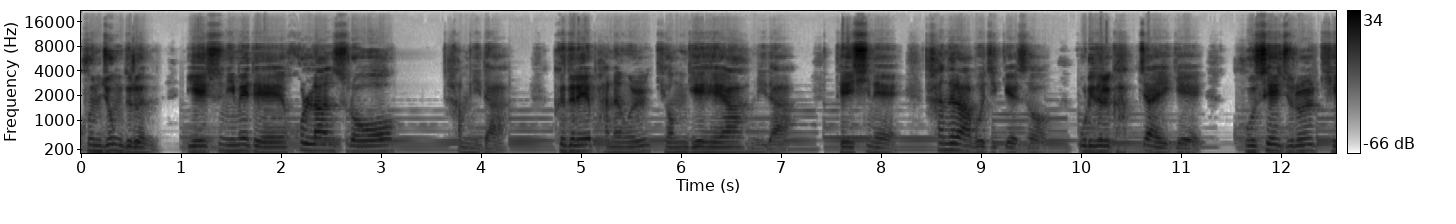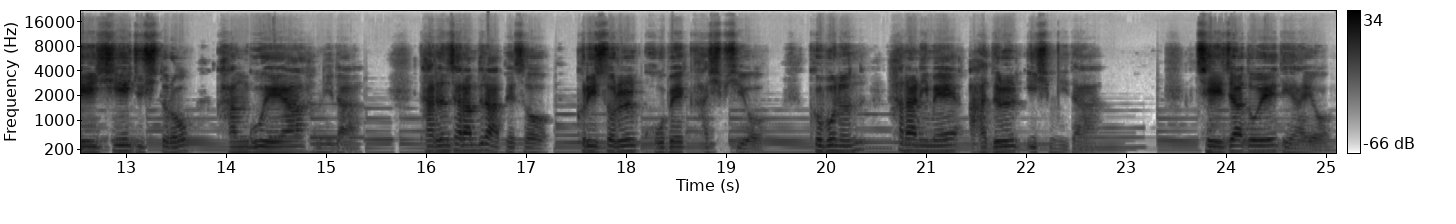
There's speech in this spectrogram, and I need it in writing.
군중들은 예수님에 대해 혼란스러워 합니다. 그들의 반응을 경계해야 합니다. 대신에 하늘 아버지께서 우리들 각자에게 구세주를 계시해 주시도록 강구해야 합니다. 다른 사람들 앞에서 그리스도를 고백하십시오. 그분은 하나님의 아들이십니다. 제자도에 대하여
